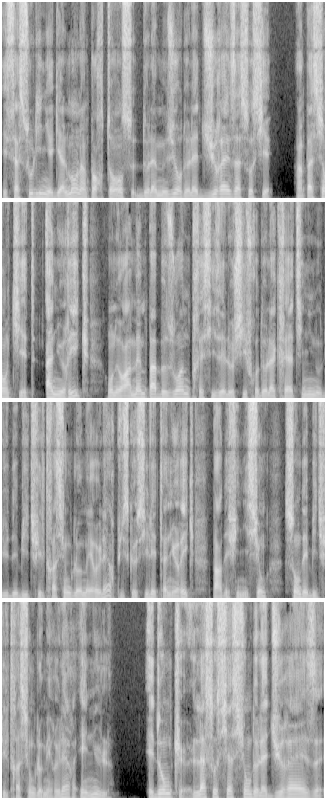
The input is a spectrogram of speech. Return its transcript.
Et ça souligne également l'importance de la mesure de la durée associée. Un patient qui est anurique, on n'aura même pas besoin de préciser le chiffre de la créatinine ou du débit de filtration glomérulaire, puisque s'il est anurique, par définition, son débit de filtration glomérulaire est nul. Et donc, l'association de la durèse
